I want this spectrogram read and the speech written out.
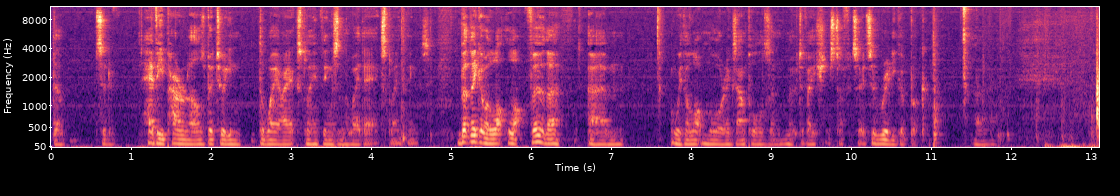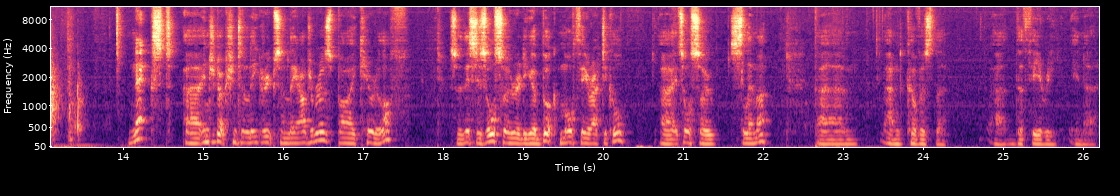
the sort of heavy parallels between the way I explain things and the way they explain things. But they go a lot, lot further um, with a lot more examples and motivation stuff. So it's a really good book. Uh, next, uh, Introduction to Lie Groups and Lie Algebras by Kirillov. So this is also a really good book, more theoretical. Uh, it's also slimmer um, and covers the uh, the theory in a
